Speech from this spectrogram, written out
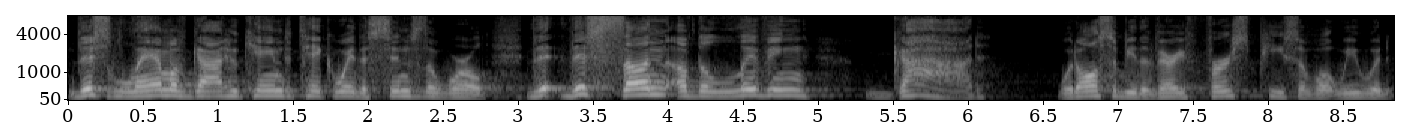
this Lamb of God who came to take away the sins of the world, this Son of the living God would also be the very first piece of what we would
